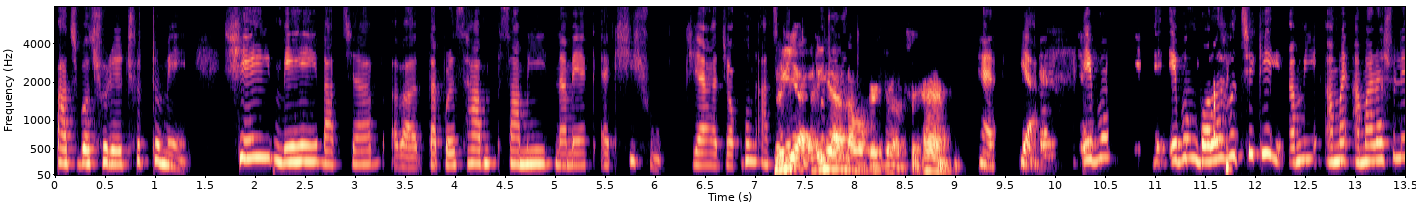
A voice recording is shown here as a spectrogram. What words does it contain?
পাঁচ বছরের ছোট্ট মেয়ে। সেই মেয়ে বাচ্চা বা তারপরে সাম- সামির নামে এক এক শিশু যা যখন আছে হ্যাঁ। হ্যাঁ এবং এবং বলা হচ্ছে কি আমি আমার আমার আসলে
